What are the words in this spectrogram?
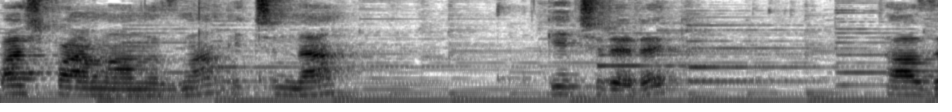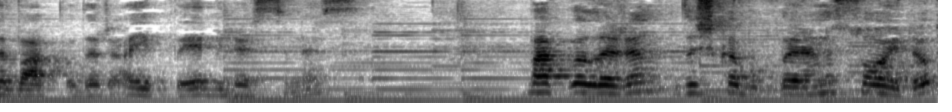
Baş parmağınızla içinden geçirerek taze baklaları ayıklayabilirsiniz. Baklaların dış kabuklarını soyduk.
